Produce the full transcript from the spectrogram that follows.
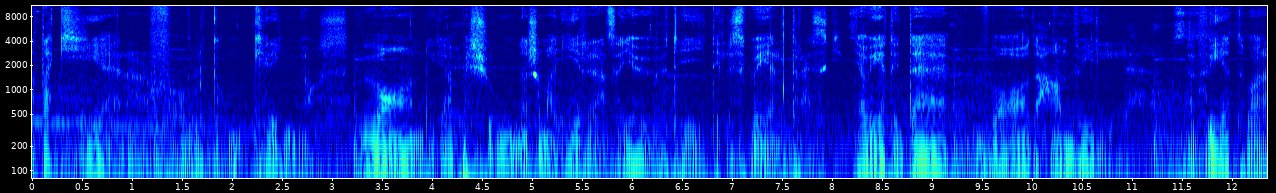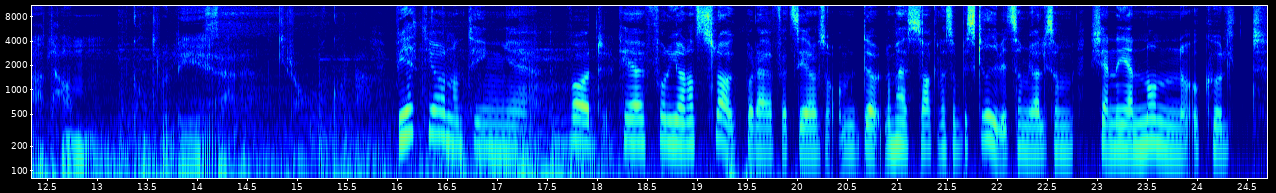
attackerar folk omkring oss. Vanliga personer som har irrat sig ut hit till Skvelträsk. Jag vet inte vad han vill. Jag vet bara att han kontrollerar kråkorna. Vet jag någonting, eh, vad, kan jag få göra något slag på det här för att se om de, de här sakerna som beskrivits, som jag liksom känner igen någon okult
